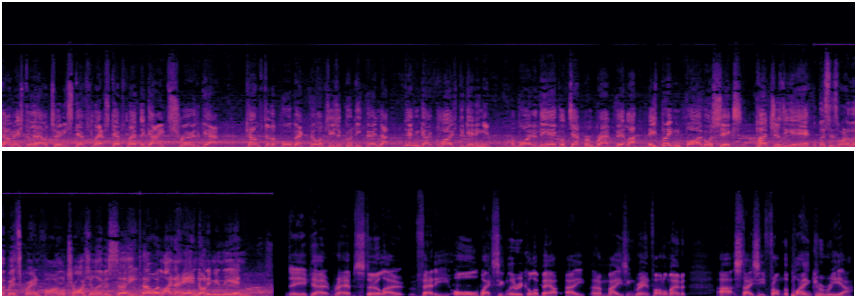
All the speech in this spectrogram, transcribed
Dummies to Lauitiiti. Steps left, steps left again. Through the gap. Comes to the fullback Phillips. He's a good defender. Didn't go close to getting him. Avoided the ankle tap from Brad Fittler. He's beaten five or six. Punches the air. Well, this is one of the best grand final tries you'll ever see. No one laid a hand on him in the end. There you go, Rab, Sterlo, Fatty, all waxing lyrical about a an amazing grand final moment. Uh, Stacey, from the playing career,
